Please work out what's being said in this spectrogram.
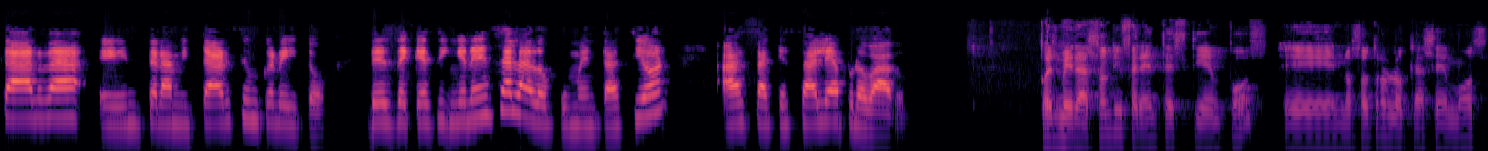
tarda en tramitarse un crédito? Desde que se ingresa la documentación hasta que sale aprobado. Pues mira, son diferentes tiempos. Eh, nosotros lo que hacemos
